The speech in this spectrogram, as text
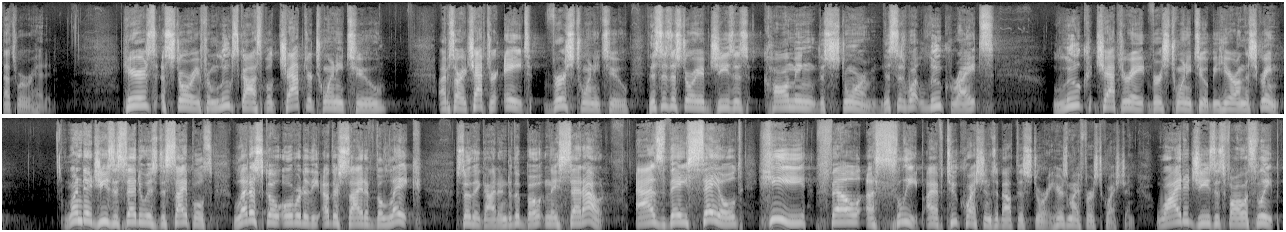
that's where we're headed. Here's a story from Luke's Gospel, chapter 22. I'm sorry, chapter 8, verse 22. This is a story of Jesus calming the storm. This is what Luke writes. Luke chapter 8, verse 22. It'll be here on the screen. One day Jesus said to his disciples, Let us go over to the other side of the lake. So they got into the boat and they set out as they sailed, he fell asleep. I have two questions about this story. Here's my first question Why did Jesus fall asleep?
